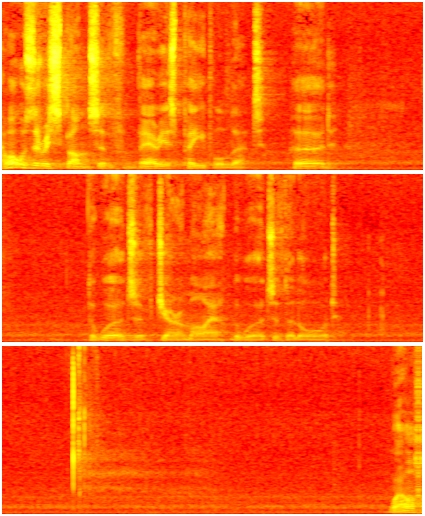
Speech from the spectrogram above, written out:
Now, what was the response of various people that heard the words of Jeremiah, the words of the Lord? Well,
